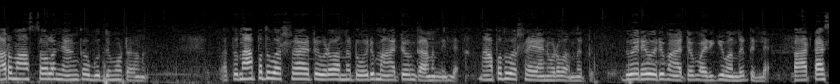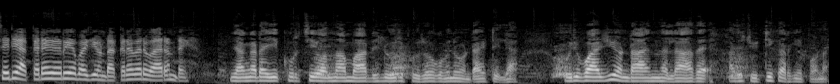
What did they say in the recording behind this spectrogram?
ആറ് മാസത്തോളം ഞങ്ങൾക്ക് ബുദ്ധിമുട്ടാണ്. പത്ത് നാൽപ്പത് വർഷമായിട്ട് ഇവിടെ വന്നിട്ട് ഒരു മാറ്റവും കാണുന്നില്ല. നാൽപ്പത് വർഷമായി ഞാൻ ഇവിടെ വന്നിട്ട്. ഇതുവരെ ഒരു മാറ്റം വഴിക്ക് വന്നിട്ടില്ല. പാട്ടാശ്ശേരി അക്കരെ കയറിയ വഴിയുണ്ട്. അക്കരെ വരെ വരണ്ടേ? ഞങ്ങളുടെ ഈ കുറിച്ച് ഒന്നാം വാർഡിൽ ഒരു പുരോഗമനം ഉണ്ടായിട്ടില്ല. ഒരു വഴി ഉണ്ടായെന്നല്ലാതെ അത് ചുറ്റിക്കറങ്ങി പോകണം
